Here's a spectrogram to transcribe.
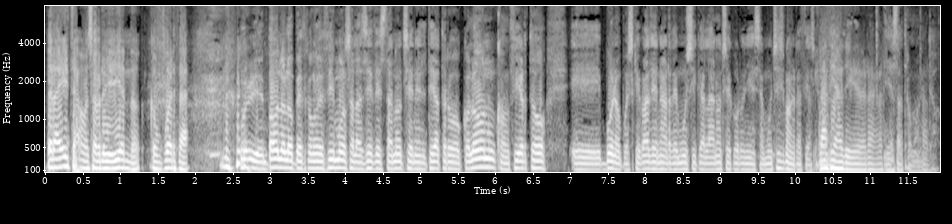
Pero ahí estamos, sobreviviendo, con fuerza. Muy bien, Pablo López, como decimos, a las 10 de esta noche en el Teatro Colón, concierto, eh, bueno, pues que va a llenar de música la noche coruñesa. Muchísimas gracias. Gracias a ti, de verdad. Y hasta otro momento.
